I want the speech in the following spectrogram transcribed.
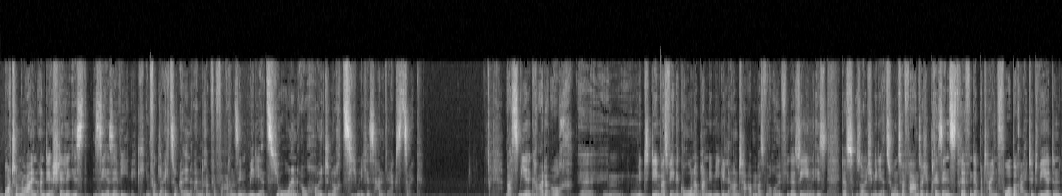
Bottomline an der Stelle ist sehr, sehr wenig. Im Vergleich zu allen anderen Verfahren sind Mediationen auch heute noch ziemliches Handwerkszeug. Was wir gerade auch äh, im, mit dem, was wir in der Corona-Pandemie gelernt haben, was wir häufiger sehen, ist, dass solche Mediationsverfahren, solche Präsenztreffen der Parteien vorbereitet werden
